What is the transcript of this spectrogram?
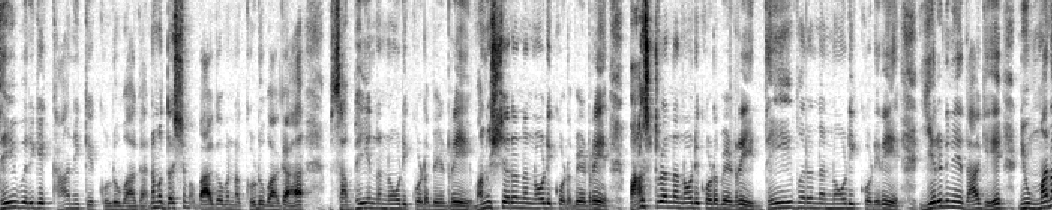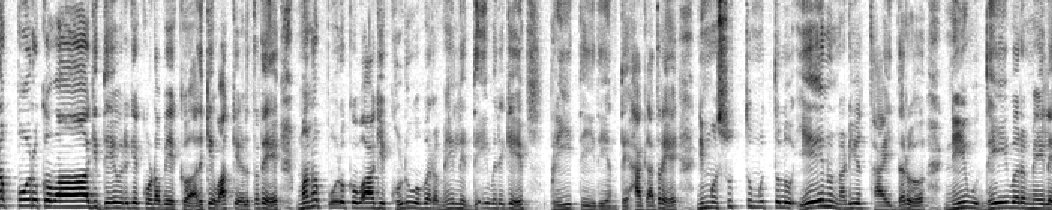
ದೇವರಿಗೆ ಕಾಣಿಕೆ ಕೊಡುವಾಗ, ನಮ್ಮ ದಶಮ ಭಾಗವನ್ನು ಕೊಡುವಾಗ ಸಭೆಯನ್ನು ನೋಡಿ ಕೊಡಬೇಡ್ರಿ, ಮನುಷ್ಯರನ್ನು ನೋಡಿ ಕೊಡಬೇಡ್ರಿ, ಪಾಸ್ಟ್ರನ್ನು ನೋಡಿ ಕೊಡಬೇಡ್ರಿ, ದೇವರನ್ನು ನೋಡಿ ಕೊಡಿರಿ ಎರಡನೇದಾಗಿ ನೀವು ಮನಪೂರ್ವಕವಾಗಿ ದೇವರಿಗೆ ಕೊಡಬೇಕು. ಅದಕ್ಕೆ ವಾಕ್ಯ ಹೇಳ್ತದೆ ಮನಪೂರ್ವಕವಾಗಿ ಕೊಡುವವರ ಮೇಲೆ ದೇವರಿಗೆ ಪ್ರೀತಿ ಇದೆಯಂತೆ. ಹಾಗಾದರೆ ನಿಮ್ಮ ಸುತ್ತಮುತ್ತಲು ಏನು ನಡೆಯುತ್ತಾ ಇದ್ದರೂ ನೀವು ದೇವರ ಮೇಲೆ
